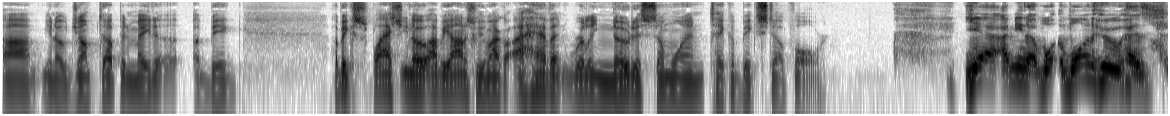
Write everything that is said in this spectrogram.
um, you know, jumped up and made a, a big a big splash. You know, I'll be honest with you, Michael. I haven't really noticed someone take a big step forward. Yeah, I mean, uh, one who has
